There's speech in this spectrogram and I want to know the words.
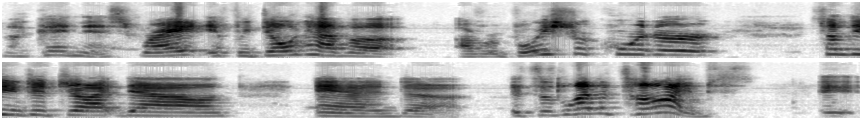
my goodness, right? If we don't have a, a voice recorder, something to jot down, and uh, it's a lot of times it,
